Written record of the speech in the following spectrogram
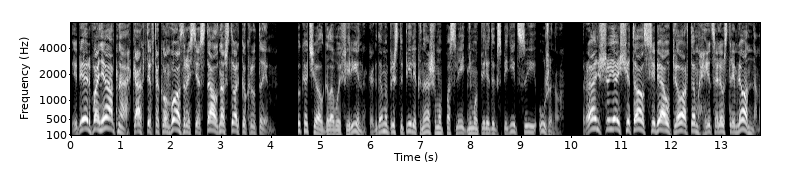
«Теперь понятно, как ты в таком возрасте стал настолько крутым!» Покачал головой Ферин, когда мы приступили к нашему последнему перед экспедицией ужину. Раньше я считал себя упертым и целеустремленным,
